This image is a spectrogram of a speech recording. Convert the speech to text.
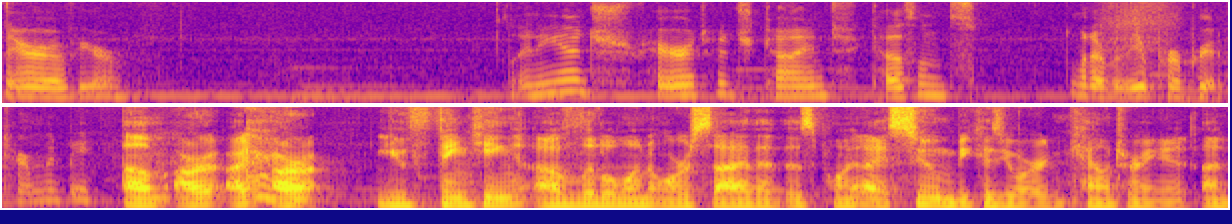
They're of your lineage, heritage, kind, cousins, whatever the appropriate term would be. Um, are, are are you thinking of Little One or Scythe at this point? I assume because you are encountering a, a,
